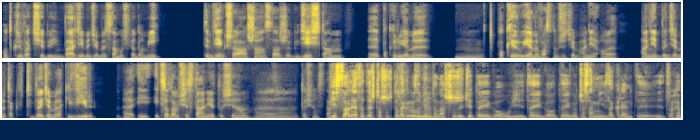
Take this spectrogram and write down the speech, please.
odkrywać siebie. Im bardziej będziemy samoświadomi, tym większa szansa, że gdzieś tam e, pokierujemy, mm, pokierujemy własnym życiem, a nie, a nie będziemy tak, wejdziemy taki wir E, I, I co tam się stanie, to się, e, to się stanie. Wiesz co, ale ja to też troszeczkę tak rozumiem, mhm. to nasze życie, te jego, te, jego, te jego czasami zakręty. Trochę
